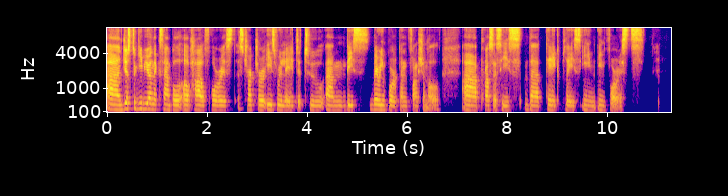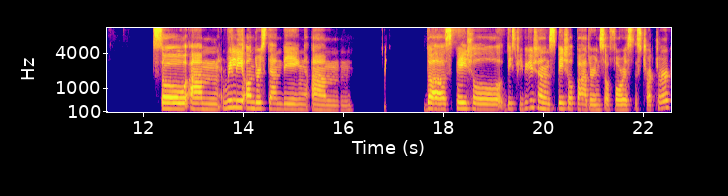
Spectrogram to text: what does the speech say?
Uh, just to give you an example of how forest structure is related to um, these very important functional uh, processes that take place in, in forests. So um, really understanding um, the spatial distribution spatial patterns of forest structure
